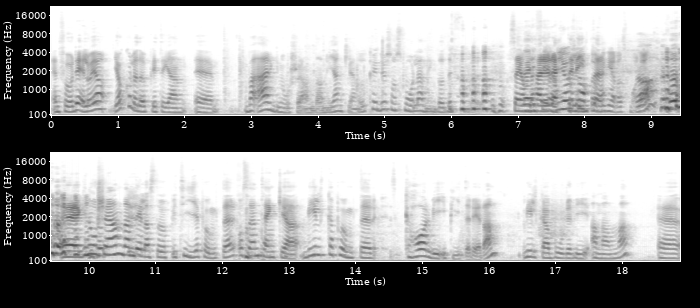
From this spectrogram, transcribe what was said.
en fördel. Och jag, jag kollade upp lite grann, eh, vad är Gnosjöandan egentligen? Och då kan ju du som smålänning då säga om det här är rätt Jag eller inte. hela Småland. Ja. Eh, Gnosjöandan delas då upp i 10 punkter och sen tänker jag, vilka punkter har vi i Piteå redan? Vilka borde vi anamma? Eh,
